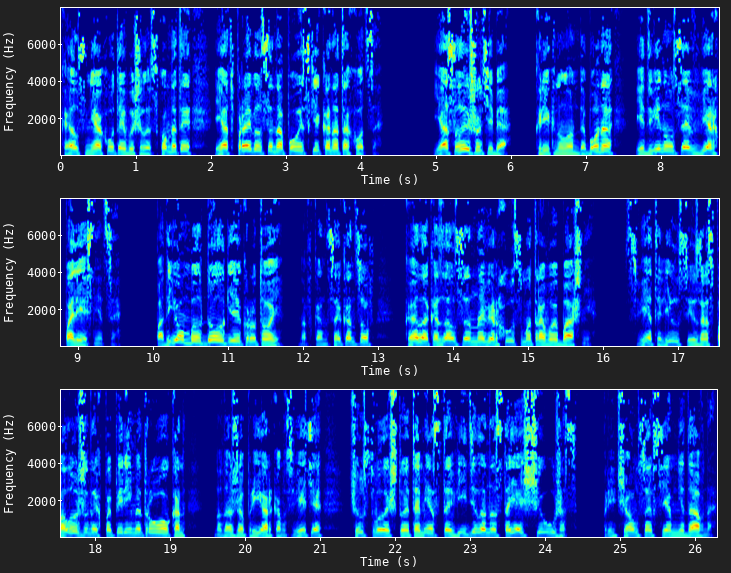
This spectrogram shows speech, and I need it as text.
Кэл неохотой вышел из комнаты и отправился на поиски канатоходца. «Я слышу тебя!» — крикнул он Дебона и двинулся вверх по лестнице. Подъем был долгий и крутой, но в конце концов Кэл оказался наверху смотровой башни. Свет лился из расположенных по периметру окон, но даже при ярком свете чувствовалось, что это место видело настоящий ужас, причем совсем недавно.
